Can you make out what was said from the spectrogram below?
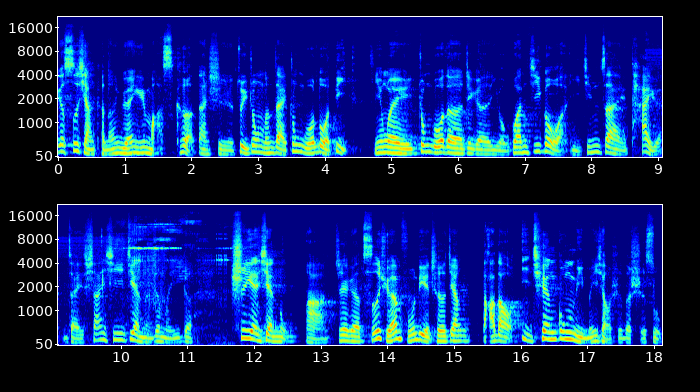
个思想可能源于马斯克，但是最终能在中国落地，因为中国的这个有关机构啊，已经在太原、在山西建了这么一个试验线路啊，这个磁悬浮列车将达到一千公里每小时的时速，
